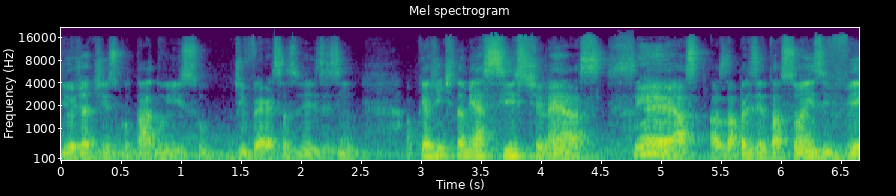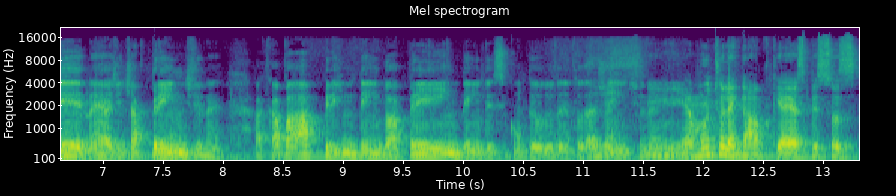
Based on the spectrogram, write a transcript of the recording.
E eu já tinha escutado isso diversas vezes em... Porque a gente também assiste, né? As, é, as, as apresentações e vê, né? A gente aprende, né? Acaba aprendendo, apreendendo esse conteúdo dentro da gente, né? Sim, é muito legal, porque aí as pessoas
